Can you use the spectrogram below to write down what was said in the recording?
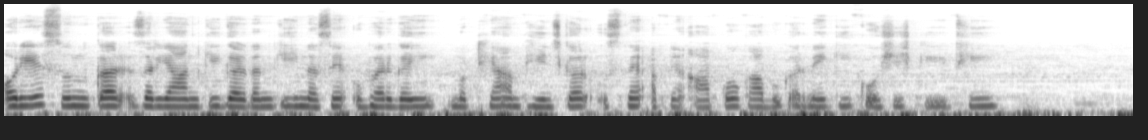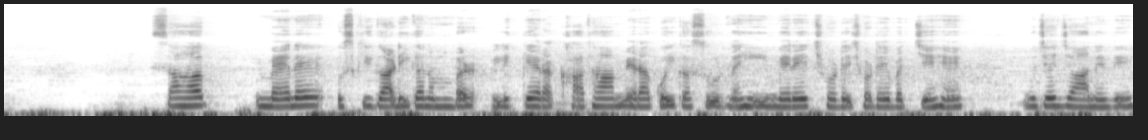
और ये सुनकर जरियान की गर्दन की नसें उभर गई। मुठियाँ मुठ्ठियाँ भींचकर उसने अपने आप को काबू करने की कोशिश की थी। साहब, मैंने उसकी गाड़ी का नंबर लिख के रखा था। मेरा कोई कसूर नहीं। मेरे छोटे छोटे बच्चे हैं। मुझे जाने दें।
